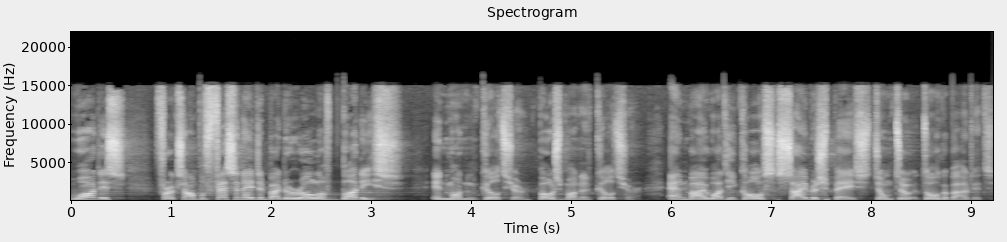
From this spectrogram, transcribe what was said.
Ward is for example, fascinated by the role of bodies in modern culture, postmodern culture, and by what he calls cyberspace. John talk about it.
